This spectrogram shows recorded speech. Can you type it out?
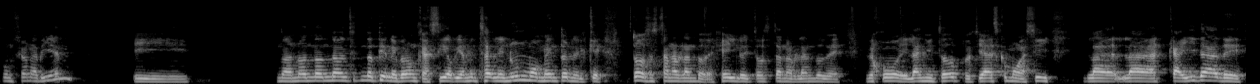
funciona bien y no, no, no, no, no tiene bronca. Sí, obviamente sale en un momento en el que todos están hablando de Halo y todos están hablando de- del juego del año y todo, pues ya es como así la, la caída de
